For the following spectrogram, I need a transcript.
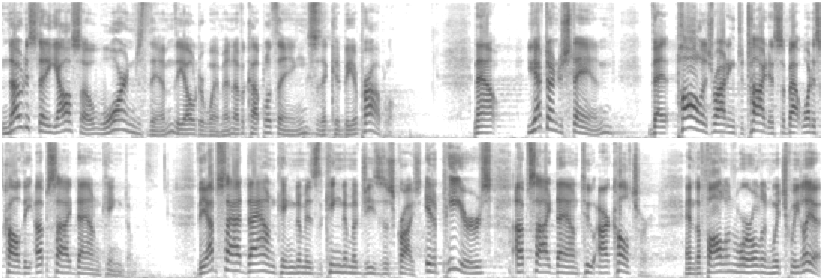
notice that he also warns them, the older women, of a couple of things that could be a problem. Now, you have to understand that Paul is writing to Titus about what is called the upside down kingdom. The upside down kingdom is the kingdom of Jesus Christ. It appears upside down to our culture and the fallen world in which we live.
